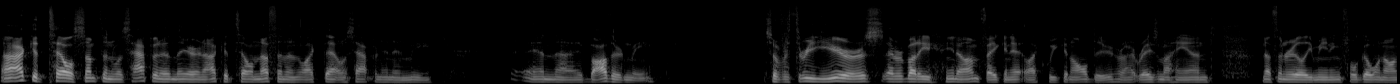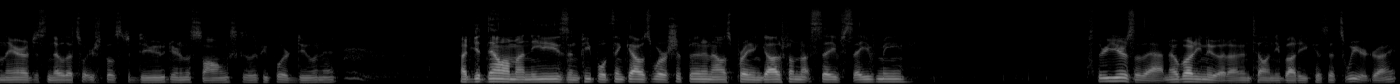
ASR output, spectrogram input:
I could tell something was happening there, and I could tell nothing like that was happening in me, and uh, it bothered me. So for three years, everybody, you know, I'm faking it like we can all do, right? Raise my hand, nothing really meaningful going on there. I just know that's what you're supposed to do during the songs because other people are doing it. I'd get down on my knees and people would think I was worshiping and I was praying, God, if I'm not saved, save me. Three years of that. Nobody knew it. I didn't tell anybody because that's weird, right?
